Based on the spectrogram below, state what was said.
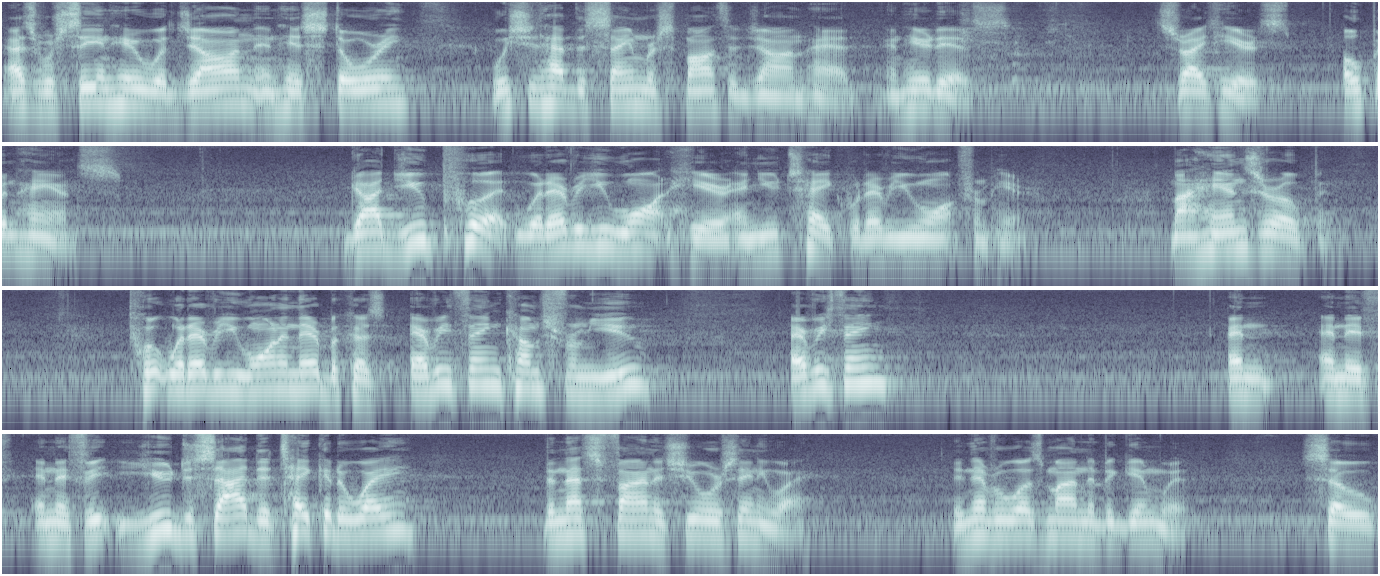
as we're seeing here with John in his story, we should have the same response that John had. And here it is. It's right here. It's open hands. God, you put whatever you want here and you take whatever you want from here. My hands are open. Put whatever you want in there because everything comes from you. Everything. And, and if, and if it, you decide to take it away, then that's fine, it's yours anyway. It never was mine to begin with. So,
